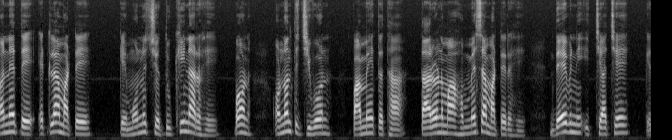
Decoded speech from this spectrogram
અને તે એટલા માટે કે મનુષ્ય દુઃખી ના રહે, પણ અનંત જીવન પામે તથા તારણમાં હંમેશા માટે રહે. દેવની ઈચ્છા છે કે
